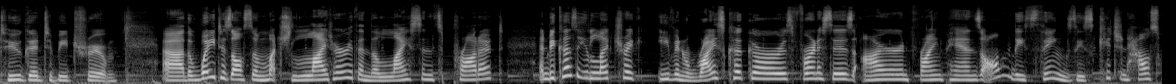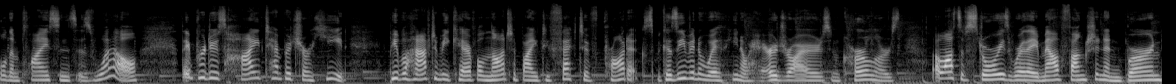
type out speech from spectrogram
too good to be true. Uh, the weight is also much lighter than the licensed product. And because electric, even rice cookers, furnaces, iron, frying pans, all of these things, these kitchen household appliances as well, they produce high temperature heat. People have to be careful not to buy defective products because even with, you know, hair dryers and curlers, there are lots of stories where they malfunction and burn,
